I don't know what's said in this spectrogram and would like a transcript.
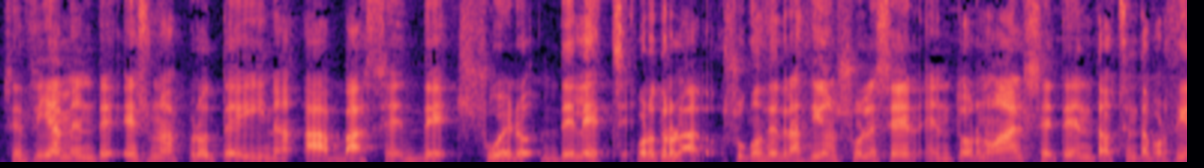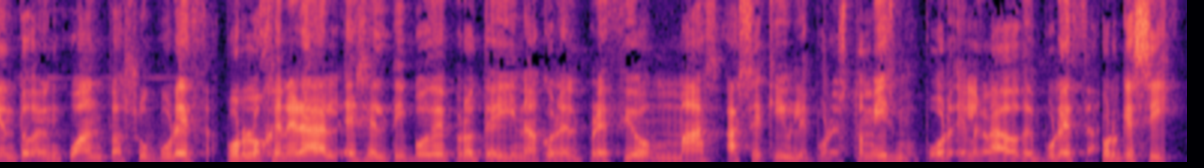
Sencillamente es una proteína a base de suero de leche. Por otro lado, su concentración suele ser en torno al 70-80% en cuanto a su pureza. Por lo general es el tipo de proteína con el precio más asequible, por esto mismo, por el grado de pureza. Porque sí,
